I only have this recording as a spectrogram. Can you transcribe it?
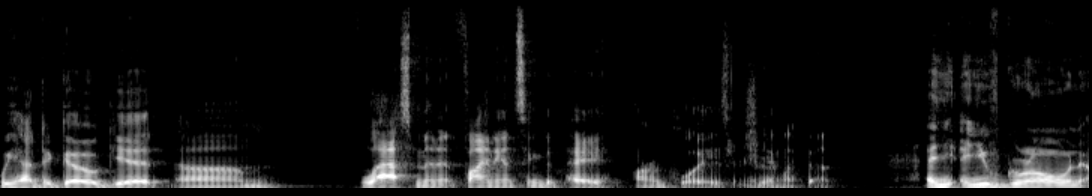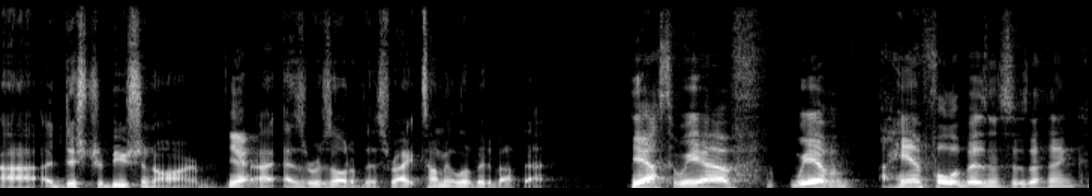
we had to go get um, last minute financing to pay our employees or anything like that. And, and you've grown uh, a distribution arm Yeah. uh, as a result of this, right? Tell me a little bit about that. Yeah, so we have we have a handful of businesses. I think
